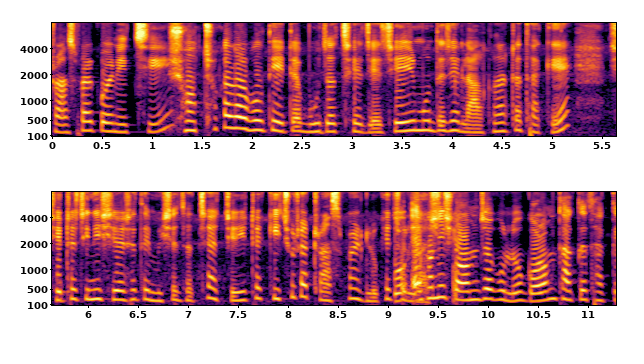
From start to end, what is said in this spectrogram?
ট্রান্সফার করে নিচ্ছি। স্বচ্ছ কালার বলতে এটা বোঝাচ্ছে যে চেরির মধ্যে যে লাল কালারটা থাকে সেটা চিনি শিরার সাথে মিশে যাচ্ছে আর চেরিটা কিছুটা ট্রান্সপারেন্ট লুকে চলে এখন এই করমজাগুলো গরম থাকতে থাকতে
